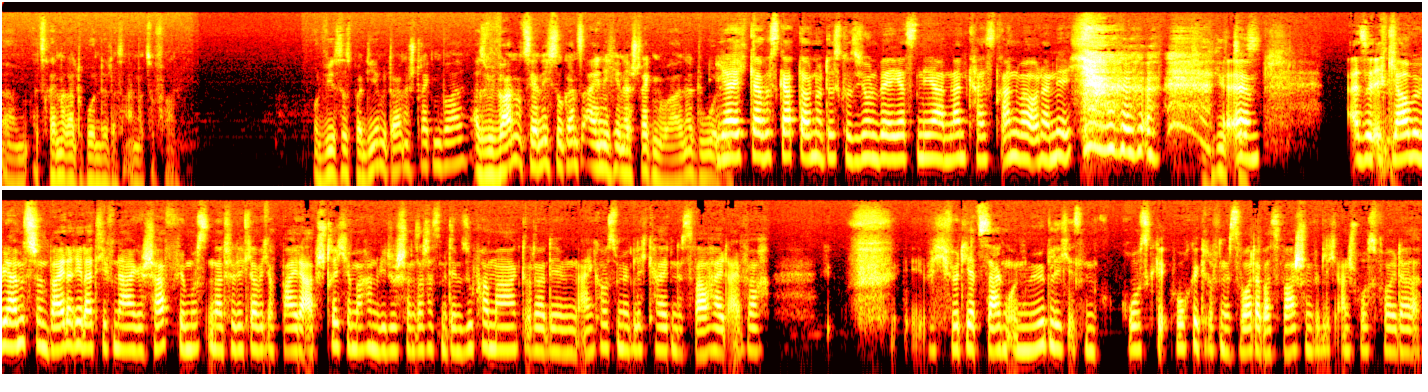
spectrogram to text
ähm, als Rennradrunde das einmal zu fahren. Und wie ist es bei dir mit deiner Streckenwahl? Also wir waren uns ja nicht so ganz einig in der Streckenwahl, ne? Du und Ja, ich. ich glaube, es gab da auch eine Diskussion, wer jetzt näher am Landkreis dran war oder nicht. Ähm, also ich glaube, wir haben es schon beide relativ nahe geschafft. Wir mussten natürlich, glaube ich, auch beide Abstriche machen, wie du schon sagtest, mit dem Supermarkt oder den Einkaufsmöglichkeiten. Es war halt einfach, ich würde jetzt sagen, unmöglich ist ein groß hochgegriffenes Wort, aber es war schon wirklich anspruchsvoll, da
